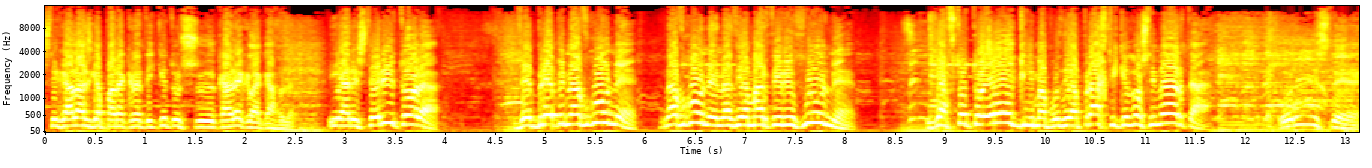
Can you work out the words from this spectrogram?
στη γαλάζια παρακρατική τους ε, καρέκλα κάθονται. Οι αριστεροί τώρα Δεν πρέπει να βγούνε Να βγούνε να διαμαρτυρηθούνε. Γι' αυτό το έγκλημα που διαπράχτηκε εδώ στην Άρτα. Ορίστε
